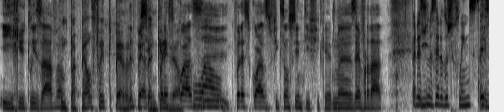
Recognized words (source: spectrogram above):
e reutilizável. Um papel feito de pedra. De pedra, é que parece quase, Uau. parece quase ficção científica, mas é verdade. Parece E- uma cena dos Flintstones,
